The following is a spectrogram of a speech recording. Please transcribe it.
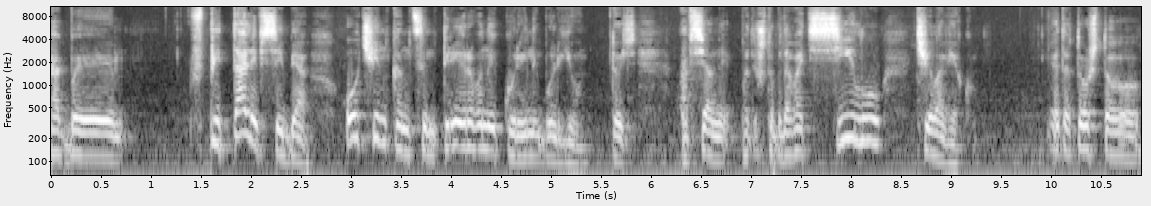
как бы впитали в себя очень концентрированный куриный бульон. То есть овсяный, чтобы давать силу человеку. Это то, что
